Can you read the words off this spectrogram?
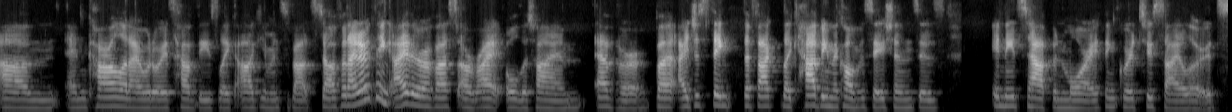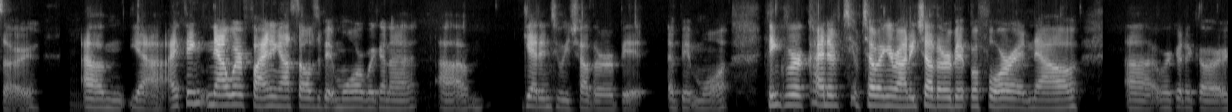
um and Carl and I would always have these like arguments about stuff and I don't think either of us are right all the time ever but I just think the fact like having the conversations is it needs to happen more. I think we're too siloed so um yeah i think now we're finding ourselves a bit more we're gonna um get into each other a bit a bit more. I think we're kind of tiptoeing around each other a bit before and now uh we're gonna go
